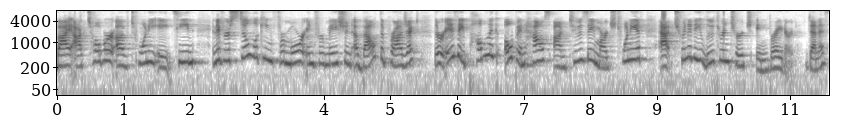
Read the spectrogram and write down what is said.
by October of 2018. And if you're still looking for more information about the project, there is a public open house on Tuesday, March 20th at Trinity Lutheran Church in Brainerd. Dennis?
